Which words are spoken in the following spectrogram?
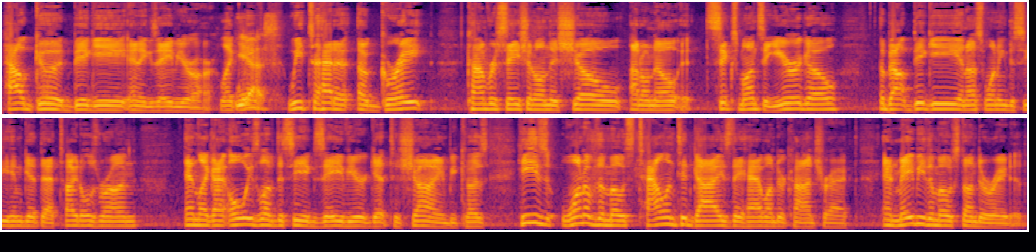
how good Big E and Xavier are. Like, we- Yes. we, t- had a, a great conversation on this show. I don't know, six months, a year ago, about Big E and us wanting to see him get that titles run. And like, I always love to see Xavier get to shine because he's one of the most talented guys they have under contract, and maybe the most underrated.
